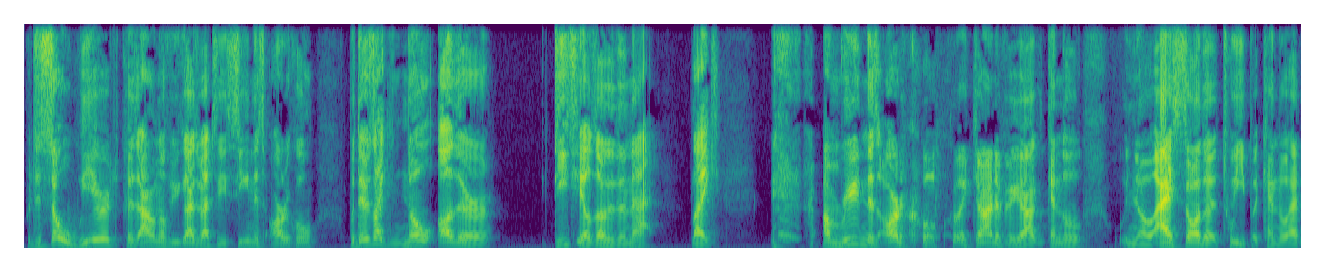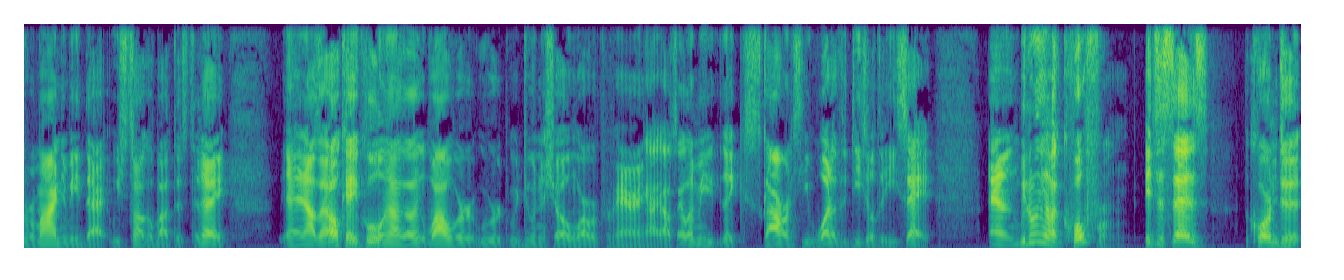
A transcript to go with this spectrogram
which is so weird because I don't know if you guys have actually seen this article, but there's like no other details other than that. Like I'm reading this article, like trying to figure out Kendall. You know, I saw the tweet, but Kendall had reminded me that we should talk about this today, and I was like, okay, cool. And I was like, while we're we're, we're doing the show and while we're preparing, I, I was like, let me like scour and see what other details did he say, and we don't even have a quote from him. It just says, according to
